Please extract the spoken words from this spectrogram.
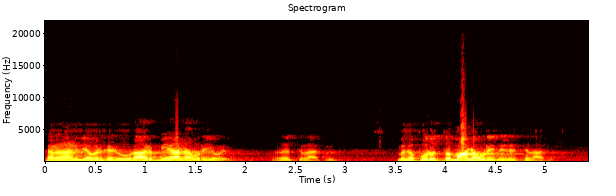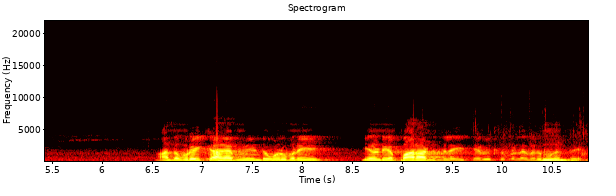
கருணாநிதி அவர்கள் ஒரு அருமையான உரையை நிகழ்த்தினார்கள். மிக பொருத்தமான உரை நிகழ்த்தினார்கள். அந்த உரைக்காக மீண்டும் ஒரு முறை என்னுடைய பாராட்டுதலை தெரிவித்துக் கொள்ள விரும்புகின்றேன்.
